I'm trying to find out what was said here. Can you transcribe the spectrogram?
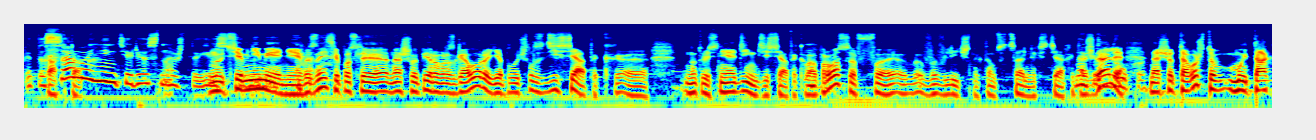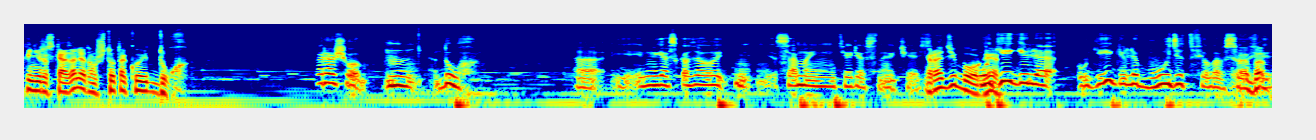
Это как самое так? неинтересное, что есть. Но тем не менее, вы знаете, после нашего первого разговора я получил с десяток, э, ну то есть не один десяток вопросов э, в, в личных там социальных сетях и насчет так далее духа. насчет того, что мы так и не рассказали о том, что такое дух. Хорошо, дух. А, ну, я сказала самая неинтересная часть. Ради бога. У Гегеля, у Гегеля будет философия.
